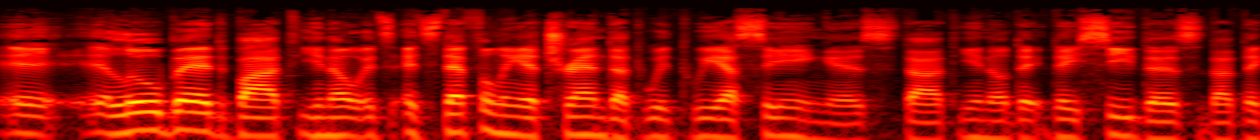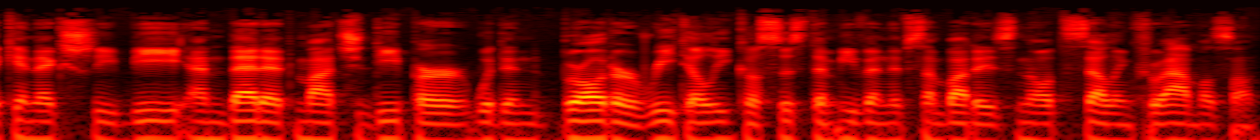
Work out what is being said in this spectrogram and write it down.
a, a, little bit, but you know, it's it's definitely a trend that we, we are seeing is that you know they, they see this that they can actually be embedded much deeper within broader retail ecosystem, even if somebody is not selling through Amazon.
